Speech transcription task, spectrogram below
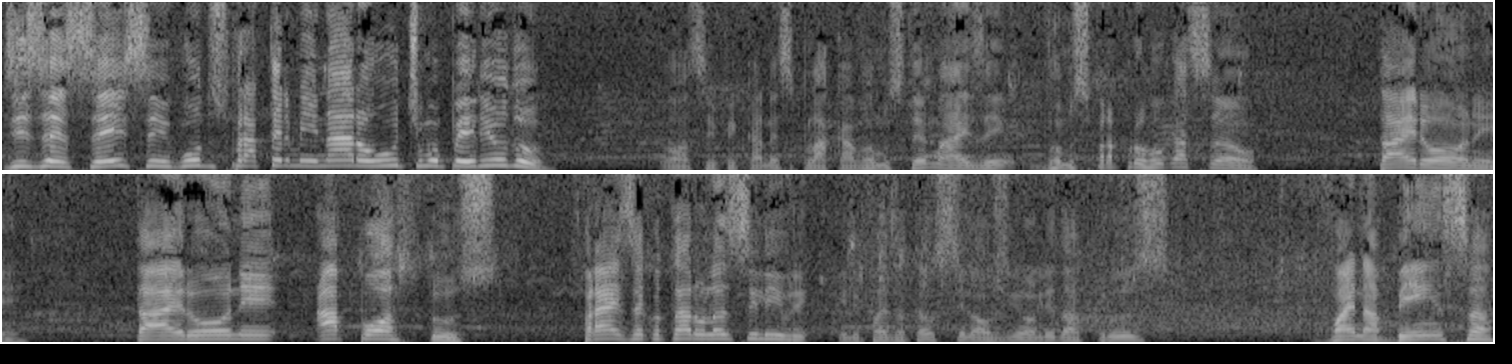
16 segundos para terminar o último período. Ó, se ficar nesse placar, vamos ter mais, hein? Vamos para prorrogação. Tyrone. Tyrone apostos para executar o lance livre. Ele faz até o sinalzinho ali da cruz. Vai na benção,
